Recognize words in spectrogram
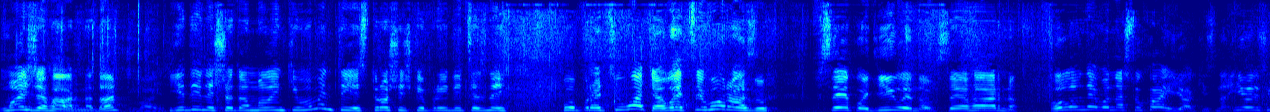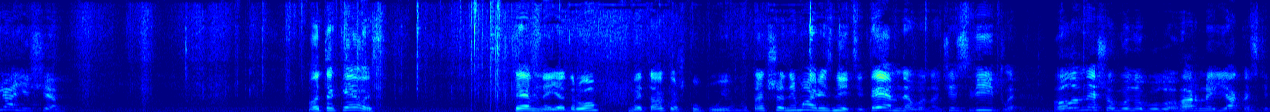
Ну, майже гарна, да? майже. Єдине, що там маленькі моменти є, трошечки прийдеться з нею попрацювати, але цього разу все поділено, все гарно. Головне, вона суха і якісна. І ось глянь ще. Отаке ось темне ядро ми також купуємо. Так що нема різниці, темне воно чи світле. Головне, щоб воно було гарної якості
